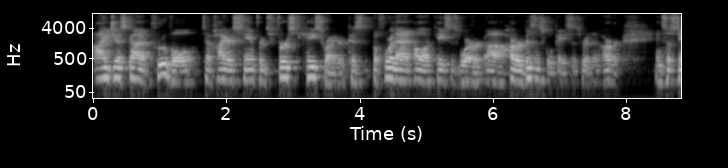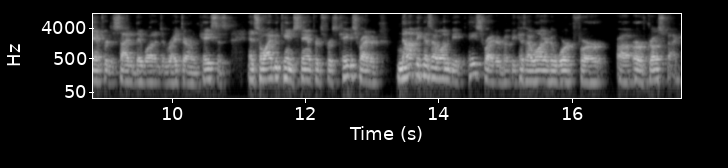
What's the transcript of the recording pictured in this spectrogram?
I just got approval to hire Stanford's first case writer because before that, all our cases were uh, Harvard Business School cases written at Harvard. And so Stanford decided they wanted to write their own cases. And so I became Stanford's first case writer, not because I wanted to be a case writer, but because I wanted to work for uh, Irv Grousbeck.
